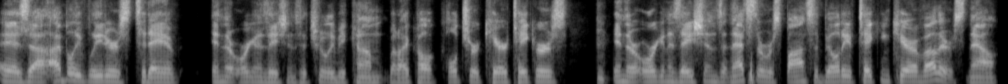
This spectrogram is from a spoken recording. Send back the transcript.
is uh, i believe leaders today have in their organizations have truly become what I call culture caretakers hmm. in their organizations. And that's the responsibility of taking care of others. Now,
